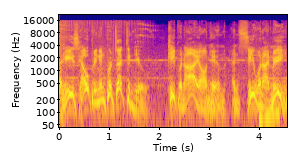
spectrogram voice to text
and he's helping and protecting you. Keep an eye on him and see what I mean.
